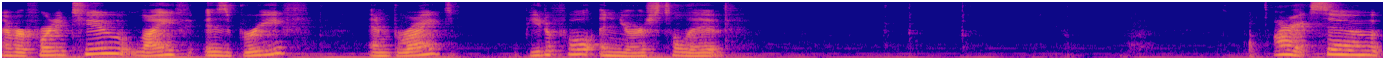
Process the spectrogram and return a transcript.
Number 42, life is brief and bright, beautiful, and yours to live. All right, so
